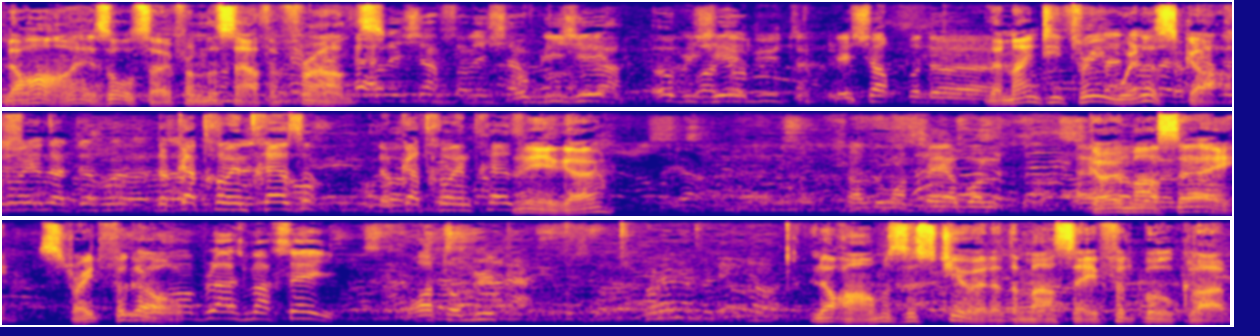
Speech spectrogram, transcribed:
Laurent eh, is also from the south of France. Obligé, obligé. L'écharpe de, The 93 winner's scarf. de 93. De 93. There you go. Charles de Marseille, à. Go Marseille. Straight for goal. place Marseille. Droit au but. Laurent was a steward at the Marseille Football Club.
